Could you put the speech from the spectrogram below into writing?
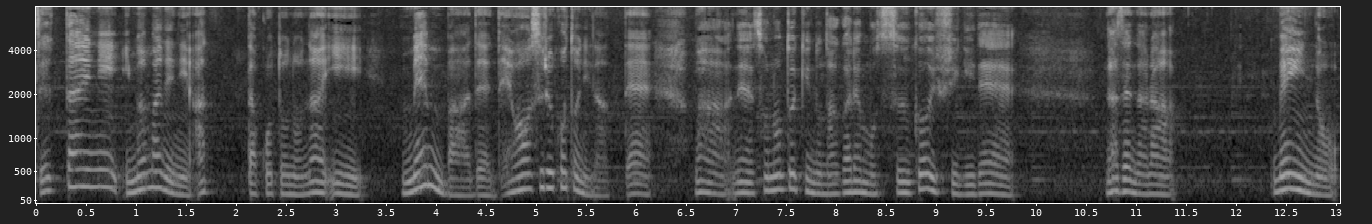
絶対に今までに会ったことのないメンバーで電話をすることになってまあねその時の流れもすごい不思議でなぜならメインの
